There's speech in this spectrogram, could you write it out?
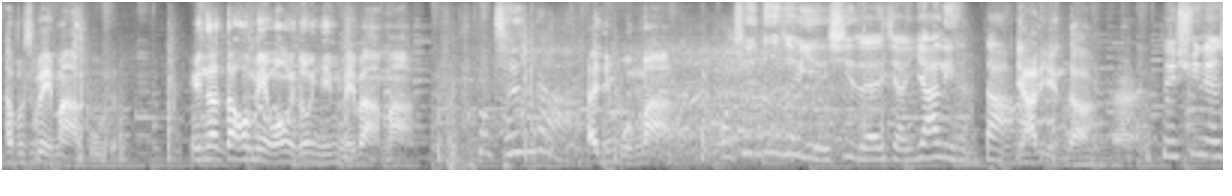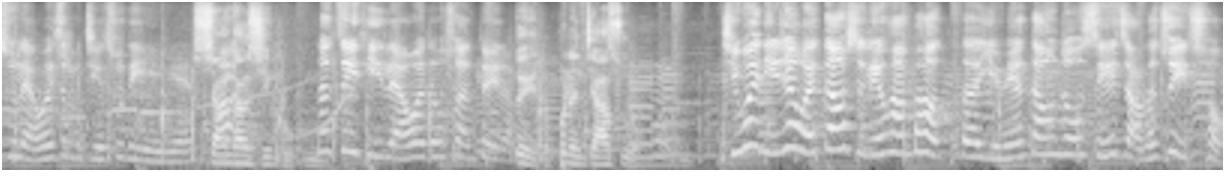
他不是被骂哭的，因为他到后面王伟忠已经没办法骂了。真的？他已经不骂了。哇，所以那个时候演戏的来讲压力很大。压力很大，哎。对，训练出两位这么杰出的演员，相当辛苦。那这一题两位都算对了。对，不能加速。请问你认为当时连环炮的演员当中谁长得最丑，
